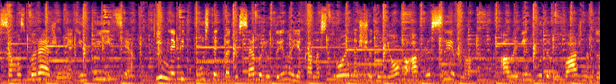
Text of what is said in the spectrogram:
самозбереження, інтуїція. Кінь не підпустить би до себе людину, яка настроєна щодо нього агресивно, але він буде уважним до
